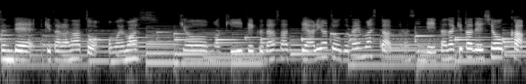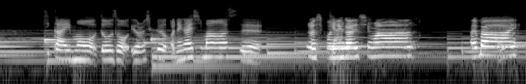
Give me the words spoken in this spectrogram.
進んでいけたらなと思います。今日も聞いてくださってありがとうございました。楽しんでいただけたでしょうか。次回もどうぞよろしくお願いします。よろしくお願いします。バイバイ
